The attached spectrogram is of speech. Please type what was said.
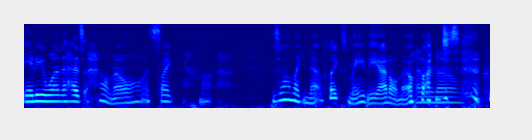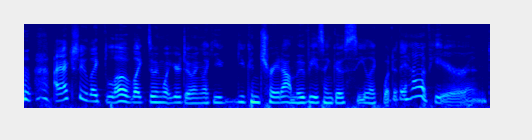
anyone that has, I don't know, it's like, not, is it on like Netflix? Maybe I don't know. I don't I'm just, I actually like love like doing what you're doing. Like you, you can trade out movies and go see like what do they have here, and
